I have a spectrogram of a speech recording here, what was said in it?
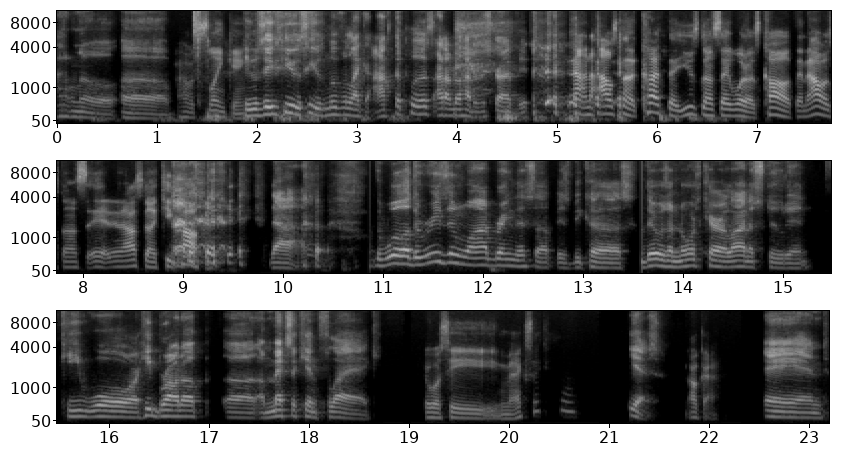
I don't know, uh, I was slinking. He was, he was, he was moving like an octopus. I don't know how to describe it. no, no, I was gonna cut that. You was gonna say what it was called, then I was gonna say it, and I was gonna keep talking. nah. Well, the reason why I bring this up is because there was a North Carolina student. He wore, he brought up uh, a Mexican flag. Was he Mexican? Yes. Okay and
